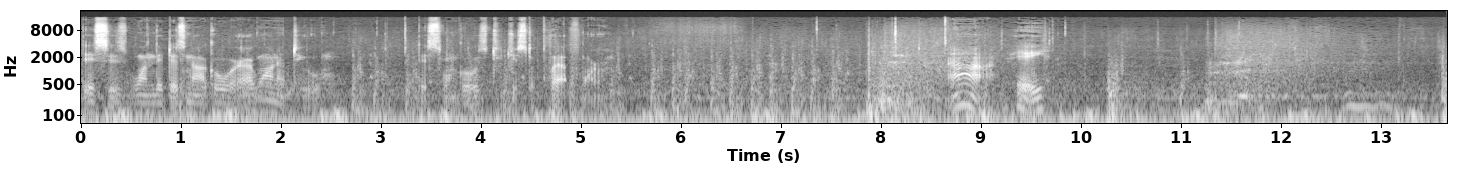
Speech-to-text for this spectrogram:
This is one that does not go where I want it to. This one goes to just a platform. Ah, hey. Oh,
